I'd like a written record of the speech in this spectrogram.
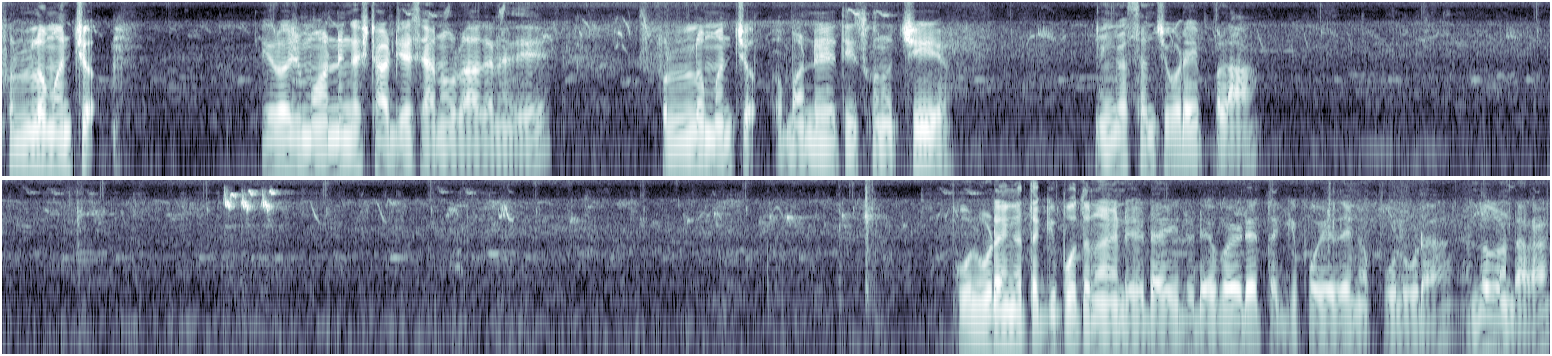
ఫుల్ మంచు. ఈరోజు మార్నింగే స్టార్ట్ చేశాను లాగ్ అనేది. ఫుల్ మంచు. బండిని తీసుకొని వచ్చి ఇంకా సంచి కూడా ఇప్పలా. పూలు కూడా ఇంకా తగ్గిపోతున్నాయండి. డైలీ డే బై డే తగ్గిపోయేదే ఇంకా పూలు కూడా. ఎందుకంటారా?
